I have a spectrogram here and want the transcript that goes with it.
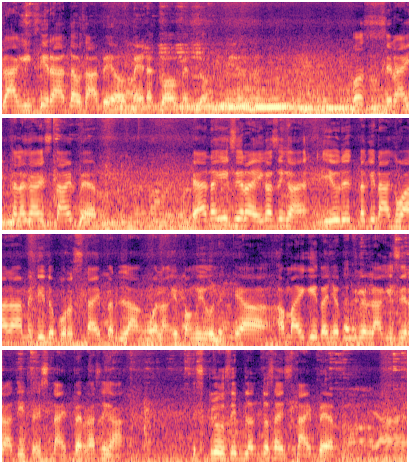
laging sira daw. Sabi oh, may nag-comment oh. Boss, sirain talaga yung sniper. Kaya naging sira eh, kasi nga, unit na ginagawa namin dito, puro sniper lang, walang ibang unit. Kaya ang makikita nyo talaga laging sira dito, sniper kasi nga, exclusive lang to sa sniper. Yan.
